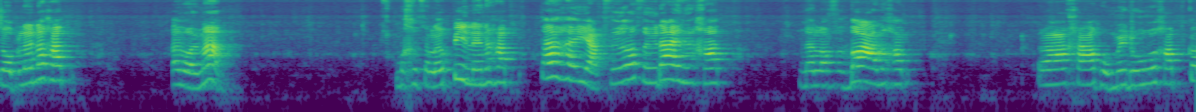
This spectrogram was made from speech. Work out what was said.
จบเลยนะครับ อร่อยมาก มันคือสเลปปี้เลยนะครับ ถ้าใครอยากซื้อก็ซื้อได้นะครับ ในลาซาด้านะครับ ราคาผมไม่รู้ครับ ก็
